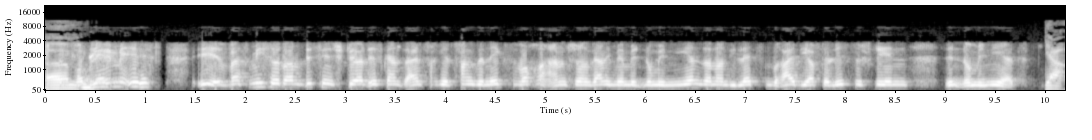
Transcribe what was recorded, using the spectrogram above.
Das Ähm, Problem ist, äh, was mich so da ein bisschen stört, ist ganz einfach, jetzt fangen sie nächste Woche an, schon gar nicht mehr mit nominieren, sondern die letzten drei, die auf der Liste stehen, sind nominiert. Ja.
